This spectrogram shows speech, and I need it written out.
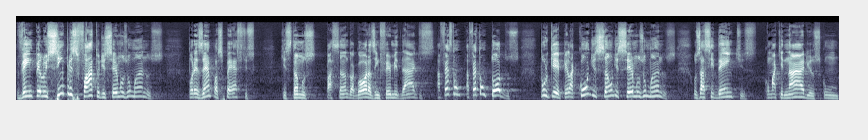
vêm pelo simples fato de sermos humanos, por exemplo, as pestes que estamos passando agora, as enfermidades, afetam, afetam todos. Por quê? Pela condição de sermos humanos. Os acidentes com maquinários, com,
